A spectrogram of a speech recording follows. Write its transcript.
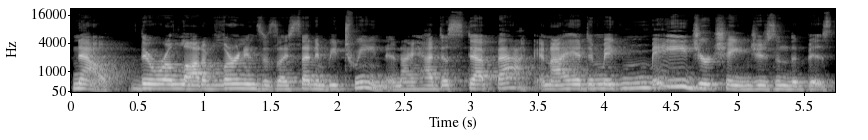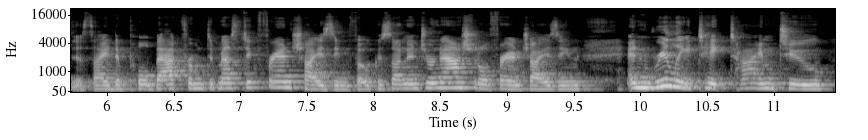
Now, there were a lot of learnings, as I said, in between, and I had to step back and I had to make major changes in the business. I had to pull back from domestic franchising, focus on international franchising, and really take time to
